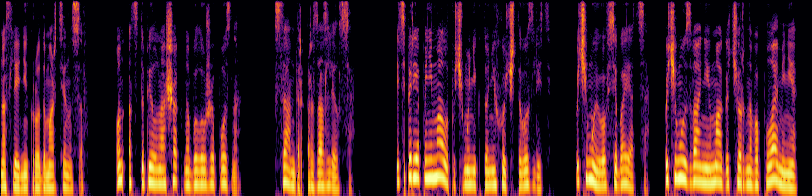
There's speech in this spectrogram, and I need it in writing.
наследник рода Мартинесов. Он отступил на шаг, но было уже поздно. Ксандр разозлился. И теперь я понимала, почему никто не хочет его злить, почему его все боятся, почему звание мага черного пламени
